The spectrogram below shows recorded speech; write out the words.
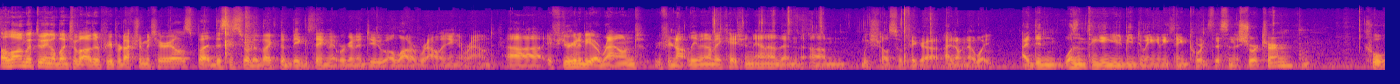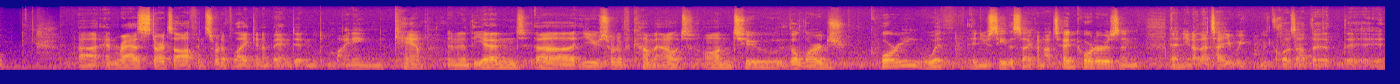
along with doing a bunch of other pre-production materials, but this is sort of like the big thing that we're going to do a lot of rallying around. Uh, if you're going to be around, if you're not leaving on vacation, Anna, then um, we should also figure out. I don't know what I didn't wasn't thinking you'd be doing anything towards this in the short term. Cool. Uh, and Raz starts off in sort of like an abandoned mining camp, and at the end, uh, you sort of come out onto the large quarry with, and you see the Psychonauts headquarters, and and you know that's how you we, we close out the the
